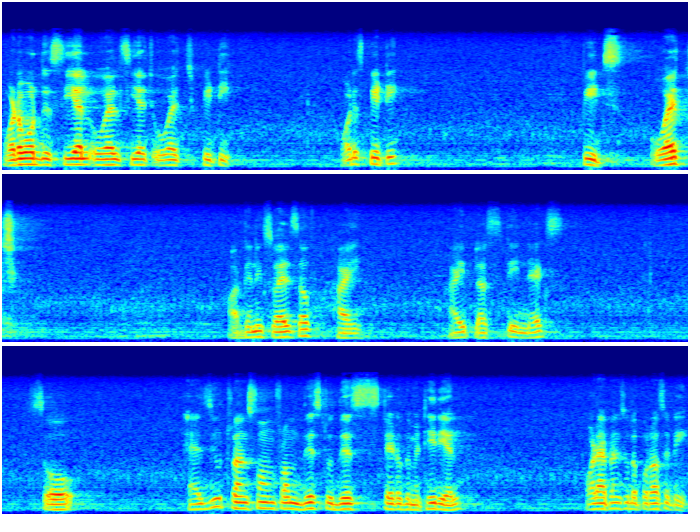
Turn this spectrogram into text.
What about the CL, OL, CH, OH, PT? What is PT? PEATs. OH, organic soils of high, high plasticity index. So, as you transform from this to this state of the material, what happens to the porosity?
